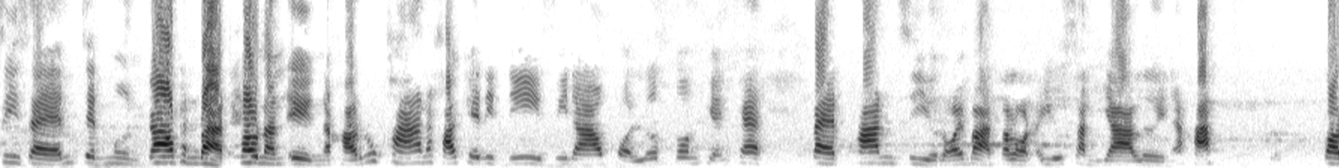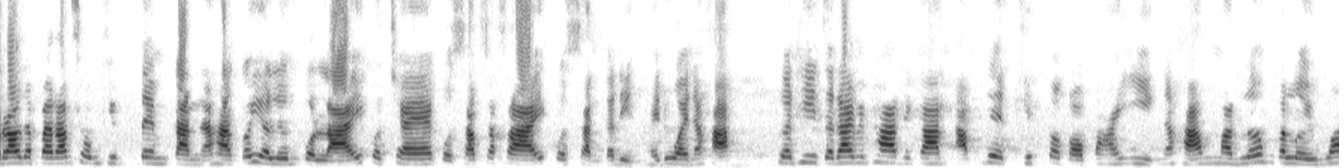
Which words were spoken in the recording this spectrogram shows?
479,000 บาทเท่านั้นเองนะคะ ลูกค้านะคะเครดิตดีฟรีดาวผ่อนเริ่มต้นเพียงแค่ 8,400 บาทตลอดอายุสัญญาเลยนะคะก่อนเราจะไปรับชมคลิปเต็มกันนะคะ ก็อย่าลืมกดไลค์กดแชร์ กด Subscribe กดสั่นกระดิ่งให้ด้วยนะคะ เพื่อที่จะได้ไม่พลาดในการอัปเดตคลิปต่อๆไปอีกนะคะ มาเริ่มกันเลยว่า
